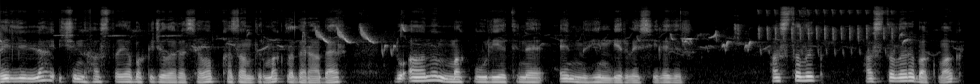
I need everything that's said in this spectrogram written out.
ve lillah için hastaya bakıcılara sevap kazandırmakla beraber duanın makbuliyetine en mühim bir vesiledir. Hastalık, hastalara bakmak,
